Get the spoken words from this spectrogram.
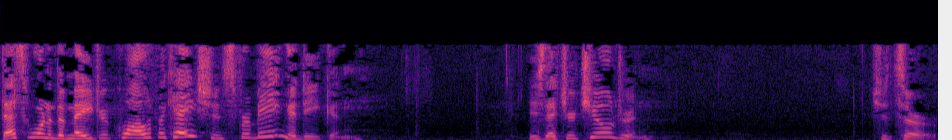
That's one of the major qualifications for being a deacon, is that your children should serve.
